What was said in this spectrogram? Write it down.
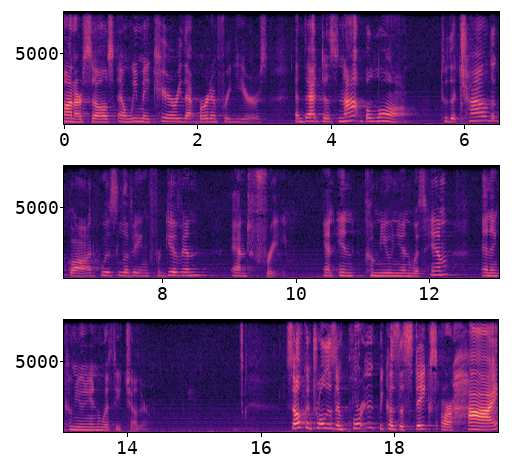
on ourselves and we may carry that burden for years. And that does not belong to the child of God who is living forgiven and free and in communion with Him and in communion with each other. Self control is important because the stakes are high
